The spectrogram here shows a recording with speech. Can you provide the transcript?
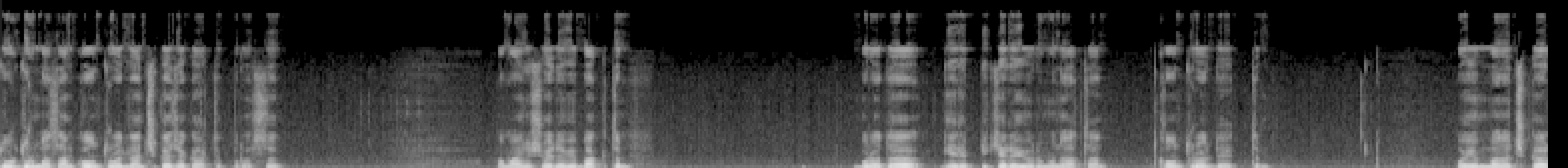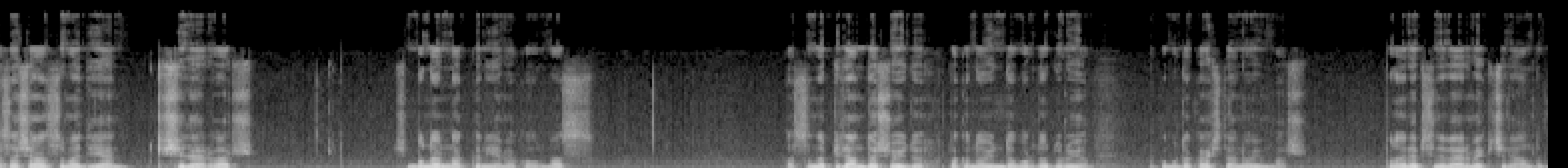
durdurmasam kontrolden çıkacak artık burası. Ama hani şöyle bir baktım. Burada gelip bir kere yorumunu atan, kontrol de ettim. Oyun bana çıkarsa şansıma diyen kişiler var. Şimdi bunların hakkını yemek olmaz. Aslında plan da şuydu. Bakın oyun da burada duruyor. Bakın burada kaç tane oyun var. Bunların hepsini vermek için aldım.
